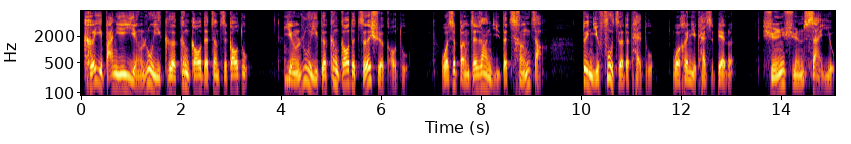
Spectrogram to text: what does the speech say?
可以把你引入一个更高的政治高度，引入一个更高的哲学高度。我是本着让你的成长，对你负责的态度，我和你开始辩论，循循善诱。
